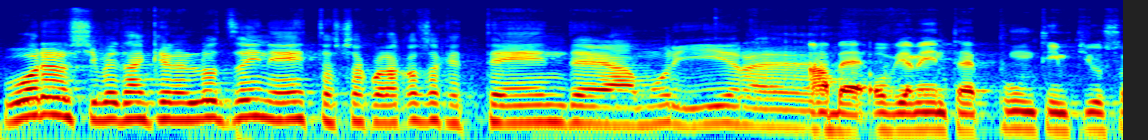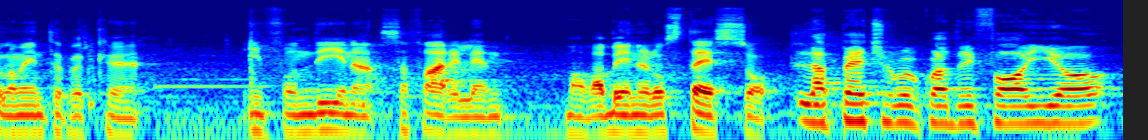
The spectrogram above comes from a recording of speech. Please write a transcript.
Warrior si vede anche nello zainetto, c'è quella cosa che tende a morire. Vabbè, ovviamente punti in più solamente perché in fondina Safariland, ma va bene lo stesso. La patch col quadrifoglio.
